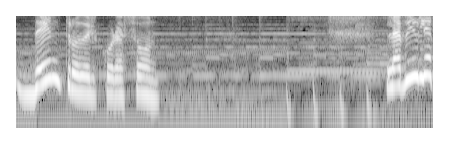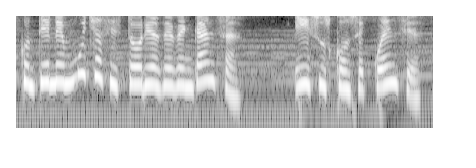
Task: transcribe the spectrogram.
dentro del corazón. La Biblia contiene muchas historias de venganza y sus consecuencias.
